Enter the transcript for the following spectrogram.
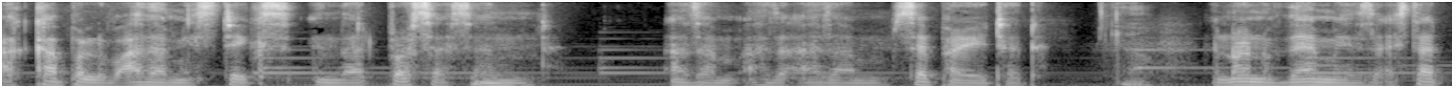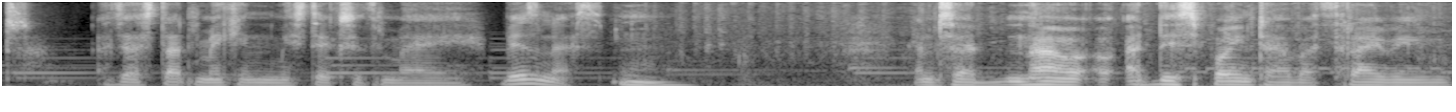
a couple of other mistakes in that process, and as I'm as, as I'm separated, Yeah. and one of them is I start I just start making mistakes with my business, Mm. and so now at this point I have a thriving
